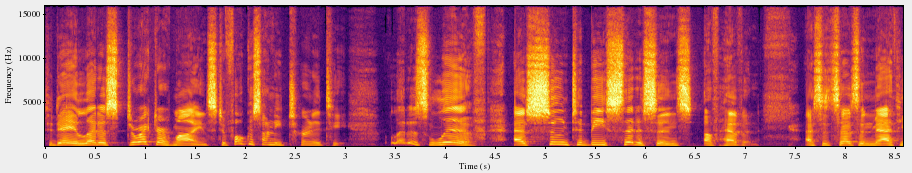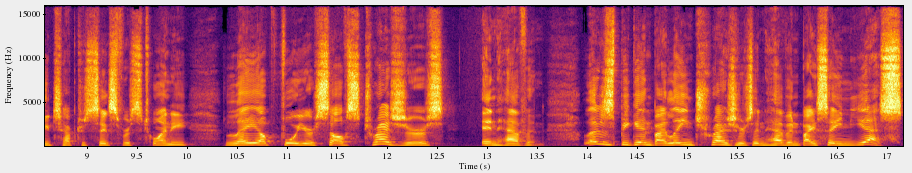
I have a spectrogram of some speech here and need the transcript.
Today, let us direct our minds to focus on eternity. Let us live as soon to be citizens of heaven. As it says in Matthew chapter 6 verse 20, lay up for yourselves treasures in heaven. Let us begin by laying treasures in heaven by saying yes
